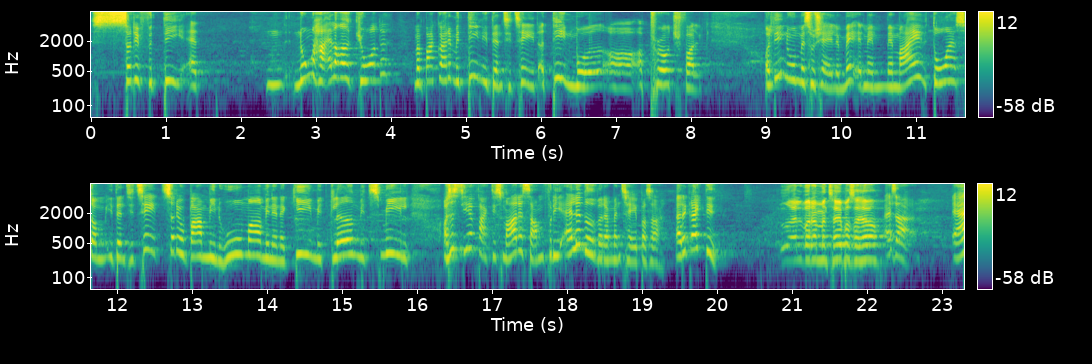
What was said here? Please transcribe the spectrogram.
så er det fordi, at nogen har allerede gjort det, men bare gør det med din identitet og din måde at approach folk. Og lige nu med sociale med, med, med mig, Dora, som identitet, så er det jo bare min humor, min energi, mit glæde, mit smil. Og så siger jeg faktisk meget det samme, fordi alle ved, hvordan man taber sig. Er det ikke rigtigt? Ved alle, hvordan man taber sig her? Altså, ja,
